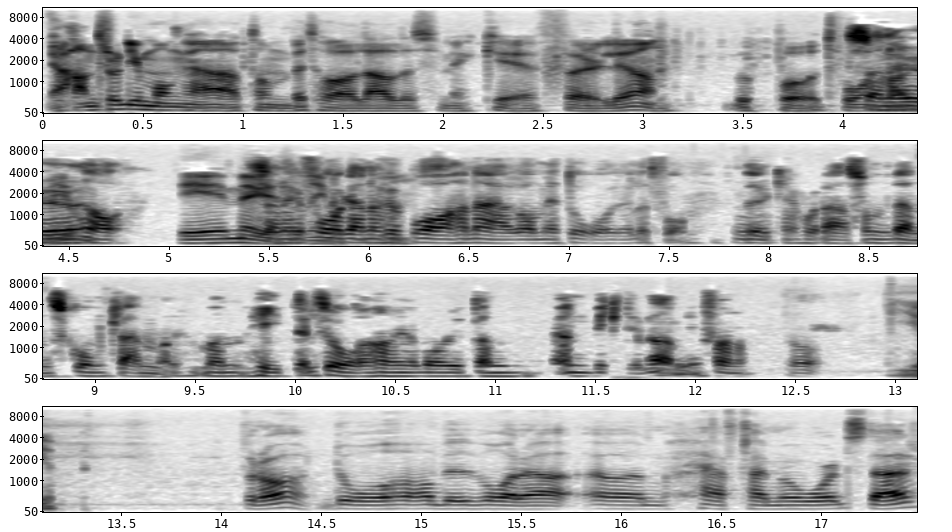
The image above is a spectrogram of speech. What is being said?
Ja, han trodde ju många att de betalade alldeles för mycket för lön. Upp på 2,5 miljoner. Ja, det är möjligt. Sen är frågan hur bra han är om ett år eller två. Mm. Det är mm. kanske där som den skon klämmer. Men hittills i år har han ju varit en, en viktig värvning för honom. Ja. Yep. Bra, då har vi våra um, halftime awards där.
